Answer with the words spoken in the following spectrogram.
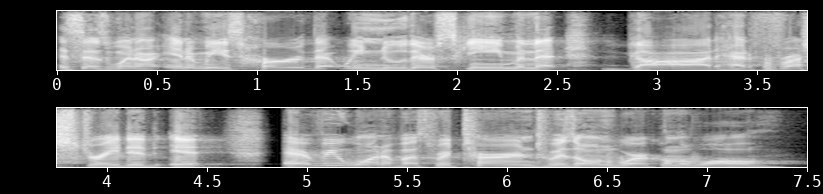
It says, When our enemies heard that we knew their scheme and that God had frustrated it, every one of us returned to his own work on the wall.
